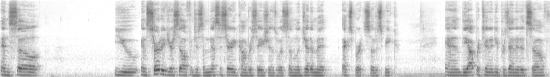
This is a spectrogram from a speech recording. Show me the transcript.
And so you inserted yourself into some necessary conversations with some legitimate experts, so to speak. And the opportunity presented itself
